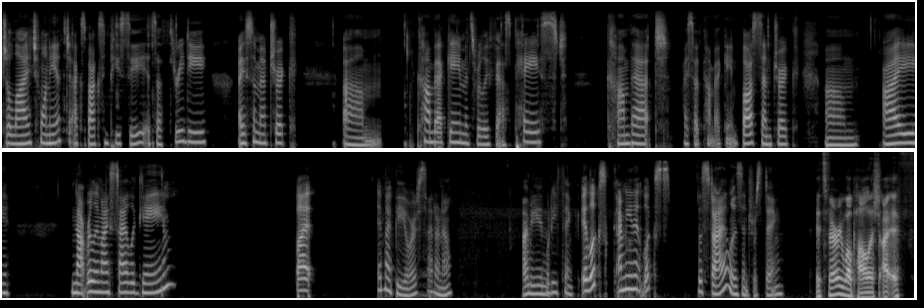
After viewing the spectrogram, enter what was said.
July 20th to Xbox and PC. It's a 3D isometric um, combat game. It's really fast paced. Combat, I said combat game, boss centric. Um, I, not really my style of game, but it might be yours. I don't know. I mean, What do you think? It looks. I mean, it looks. The style is interesting. it's very well polished. I if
